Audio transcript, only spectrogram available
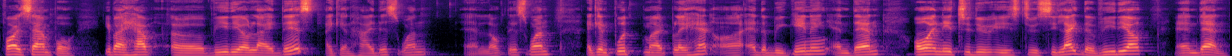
for example, if I have a video like this, I can hide this one and lock this one. I can put my playhead uh, at the beginning and then all I need to do is to select the video and then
